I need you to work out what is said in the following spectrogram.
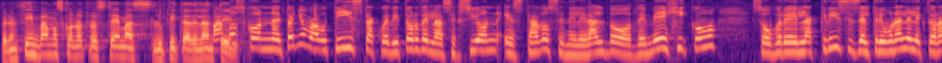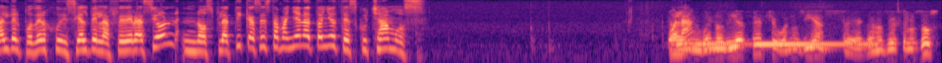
Pero en fin, vamos con otros temas. Lupita, adelante. Vamos con Antonio Bautista, coeditor de la sección Estados en el Heraldo de México, sobre la crisis del Tribunal Electoral del Poder Judicial de la Federación. Nos platicas esta mañana, Toño, te escuchamos. Hola. buenos días, Sergio. Buenos días. Eh, buenos días a los dos.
